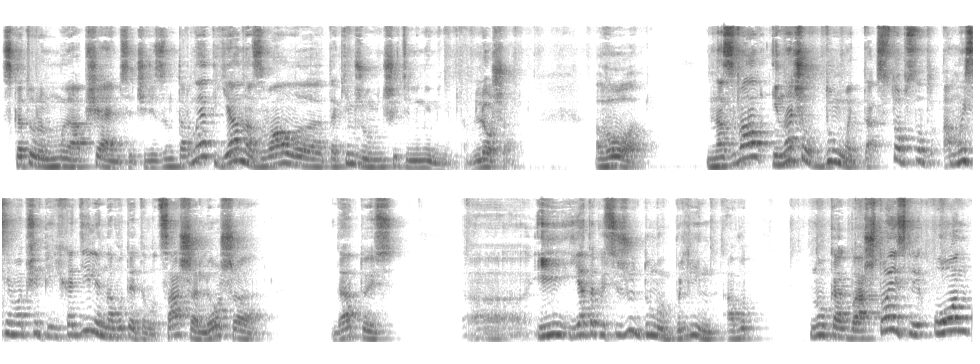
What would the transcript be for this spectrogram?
с которым мы общаемся через интернет, я назвал э, таким же уменьшительным именем, там, Леша. Вот. Назвал и начал думать, так, стоп, стоп, а мы с ним вообще переходили на вот это вот, Саша, Леша, да, то есть, э, и я такой сижу и думаю, блин, а вот, ну как бы, а что если он,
